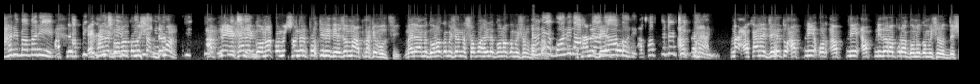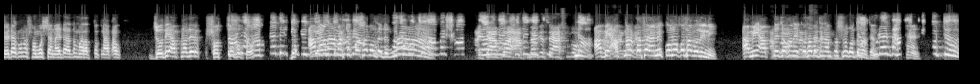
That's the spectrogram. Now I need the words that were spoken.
আহারে বাবারে আপনি আপনি এখানে? গণকমিশন যেমন আপনি এখানে গণকমিশনের প্রতিনিধি এজন্য আপনাকে বলছি। নাহলে আমি গণকমিশনের সভা হইলে গণকমিশন বলতাম। হ্যাঁ, না এখানে যেহেতু আপনি আপনি আপনি দ্বারা পুরো গণকমিশন উদ্দেশ্য এটা কোনো সমস্যা না এটা এত মারাত্মক না। যদি আপনাদের সত্য হতো আমি- আচ্ছা আপনার কথা আমি কোনো কথা বলিনি। আমি আপনি যখন এই কথা বলছেন আমি আসব। প্রশ্ন করতে পারতেন হ্যাঁ। ঠিক করতে হবে।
